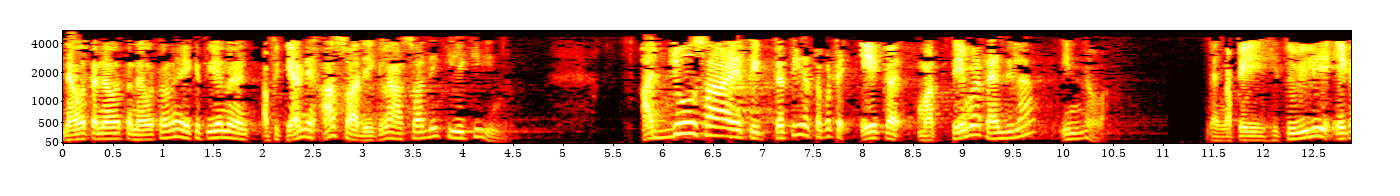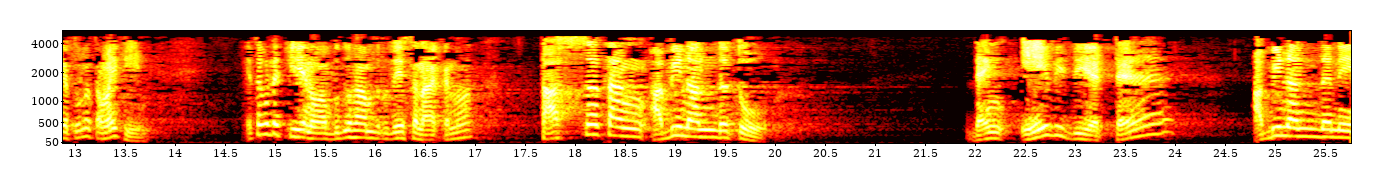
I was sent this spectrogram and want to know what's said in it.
නැවත නැවත නැවතන ඒකේ තියෙන අපි කියන්නේ ආස්වාදේ කියලා ආස්වාදේ කී කී ඉන්නවා. අජ්ජෝසාය තිට්ඨති එතකොට ඒක මත්තේම රැඳිලා ඉන්නවා. දැන් අපේ හිතුවිලි ඒක තුල තමයි තියෙන්නේ. එතකොට කියනවා බුදුහාමුදුරු දේශනා කරනවා තස්සතං අභිනන්දතෝ දැන් ඒ විදියට අභිනන්දනය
